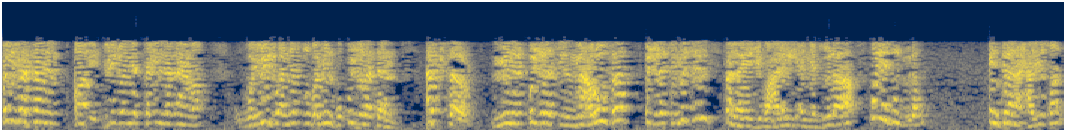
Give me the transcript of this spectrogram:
فإذا كان القائد يريد أن يستغل الأعمى ويريد أن يطلب منه أجرة أكثر من الأجرة المعروفة أجرة المثل فلا يجب عليه أن يبذلها ويجوز له. إن كان حريصا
